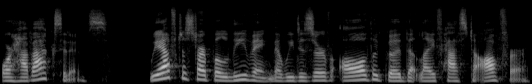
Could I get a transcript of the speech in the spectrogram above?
or have accidents. We have to start believing that we deserve all the good that life has to offer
